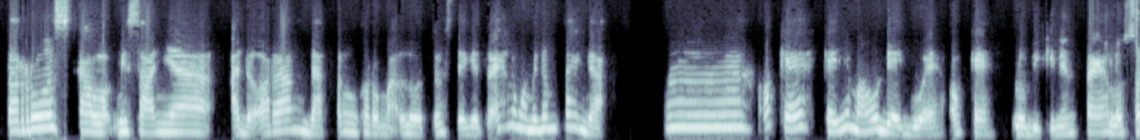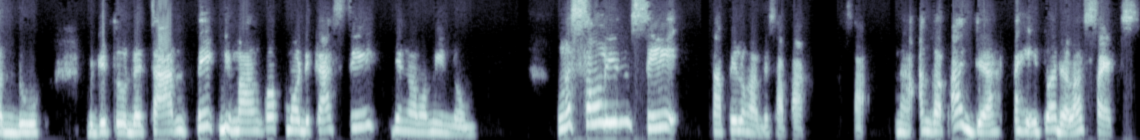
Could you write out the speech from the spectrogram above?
Terus kalau misalnya ada orang datang ke rumah lu terus dia gitu eh lu mau minum teh nggak hmm, oke, okay, kayaknya mau deh gue. Oke, okay, lo bikinin teh, lo seduh. Begitu udah cantik di mangkok mau dikasih, dia nggak mau minum. Ngeselin sih, tapi lo nggak bisa paksa. Nah, anggap aja teh itu adalah seks.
